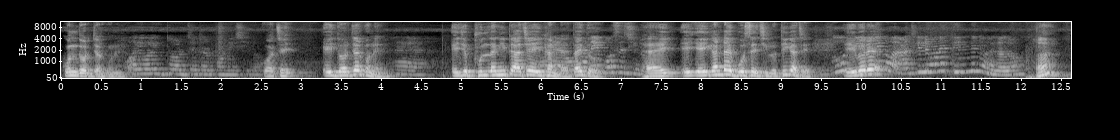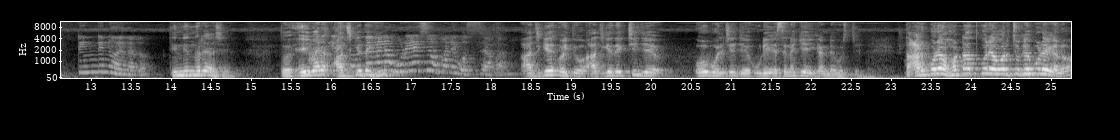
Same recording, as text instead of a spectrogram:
কোন দরজার কোণে? ওই ওই দরজাটার কোণে ছিল। ও আচ্ছা এই দরজার কোণে? হ্যাঁ। এই যে ফুলদানিটা আছে এইখানটায় তাই তো? হ্যাঁ এই এই- এইখানটায় বসেছিল ঠিক আছে। এইবারে আজকে মনে তিন দিন হয়ে গেল। হ্যাঁ? তিন দিন হয়ে গেল। তিন দিন ধরে আছে? তো এইবারে আজকে দেখি আজকে ওই তো আজকে দেখছি যে ও বলছে যে উড়ে এসে নাকি এইখানটায় বসছে। তারপরে হঠাৎ করে ওর চোখে পড়ে গেল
